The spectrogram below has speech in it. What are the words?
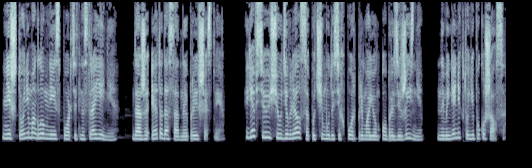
Ничто не могло мне испортить настроение, даже это досадное происшествие. Я все еще удивлялся, почему до сих пор при моем образе жизни на меня никто не покушался.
